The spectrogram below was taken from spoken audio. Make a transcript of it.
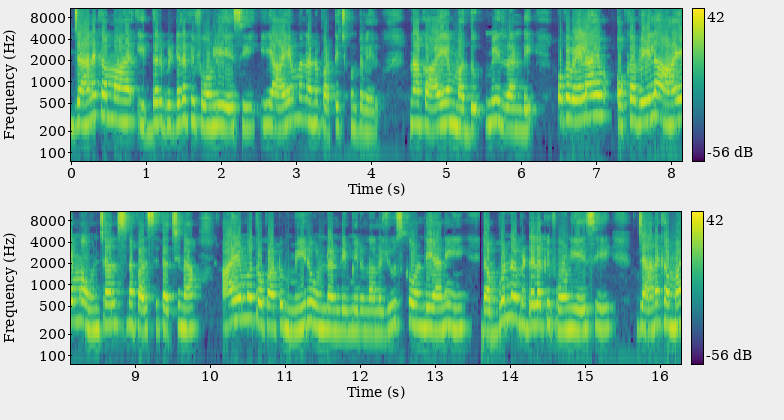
జానకమ్మ ఇద్దరు బిడ్డలకి ఫోన్లు చేసి ఈ ఆయమ్మ నన్ను పట్టించుకుంటలేదు. నాకు ఆయమ్మ వద్దు. మీరు రండి. ఒకవేళ ఒకవేళ ఆయమ్మ ఉంచాల్సిన పరిస్థితి వచ్చినా ఆయమ్మతో పాటు మీరు ఉండండి. మీరు నన్ను చూసుకోండి అని డబ్బున్న బిడ్డలకి ఫోన్ చేసి జానకమ్మ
